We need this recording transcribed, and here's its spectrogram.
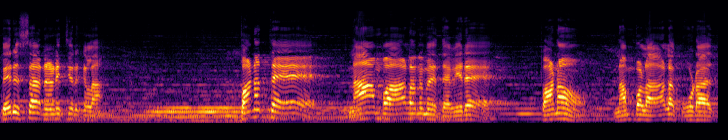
பெருசாக நினச்சிருக்கலாம். பணத்தை நாம் ஆளணுமே தவிர பணம் நம்மளை ஆளக்கூடாது.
